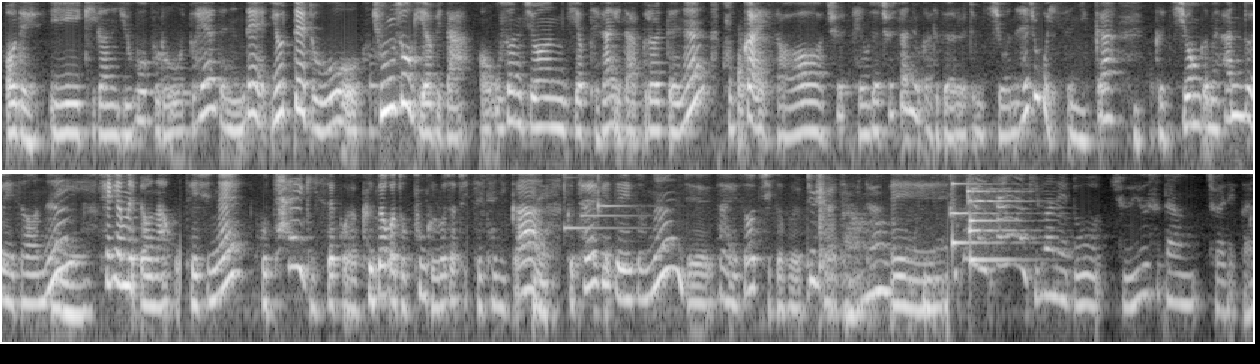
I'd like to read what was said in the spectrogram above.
어, 네. 이 기간은 유급으로 또 해야 되는데, 이때도 중소기업이다. 어, 우선 지원 기업 대상이다. 그럴 때는 국가에서 출- 배우자 출산휴가 급여를 좀 지원을 해주고 있으니까 그 지원금액 한도에서는 네. 책임을 면하고 대신에 그 차액이 있을 거예요. 급여가 높은 근로자도 있을 테니까 네. 그 차액에 대해서는 이제 회사에서 지급을 해주셔야 됩니다. 아, 예. 기간에도 주휴수당 줘야 될까요?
